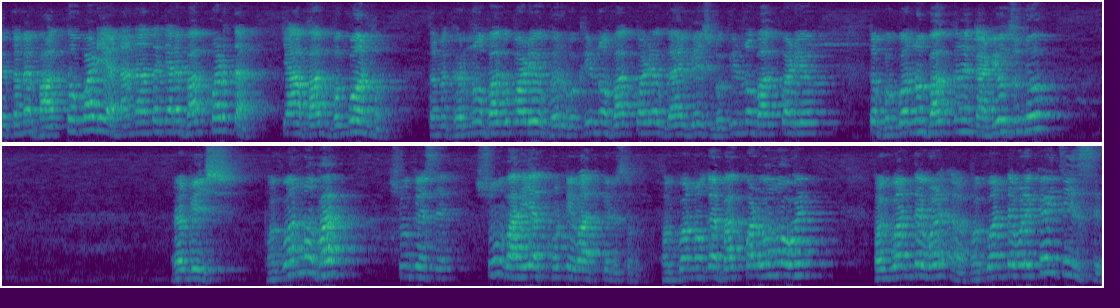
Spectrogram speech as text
કે તમે ભાગ તો પાડ્યા, નાના હતા ત્યારે ભાગ પાડતા કે આ ભાગ ભગવાનનો? તમે ઘરનો ભાગ પાડ્યો, ઘર વખરીનો ભાગ પાડ્યો, ગાય, ભેંસ બકરીનો ભાગ પાડ્યો, તો ભગવાનનો ભાગ તમે કાઢ્યો જુદો રબીશ ભગવાનનો ભાગ શું કહેશે? શું વાહિયાત ખોટી વાત કરશો? ભગવાનનો કઈ ભાગ પાડવાનો હોય? ભગવાન તે ભગવાન તે વળી કઈ ચીજ છે?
